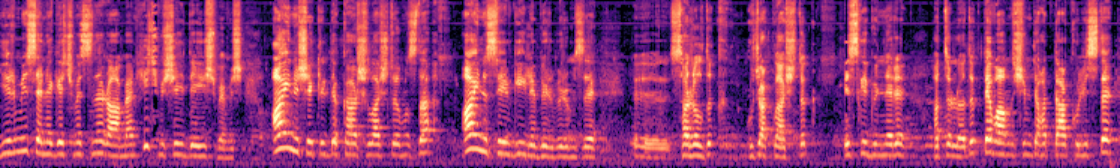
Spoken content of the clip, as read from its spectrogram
20 sene geçmesine rağmen hiçbir şey değişmemiş. Aynı şekilde karşılaştığımızda aynı sevgiyle birbirimize e, sarıldık, kucaklaştık. Eski günleri hatırladık. Devamlı şimdi hatta kuliste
